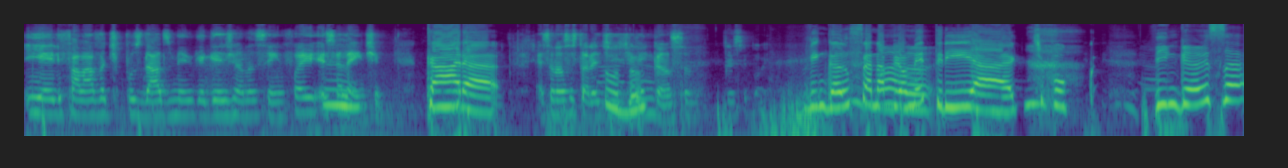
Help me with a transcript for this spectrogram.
E ele falava, tipo, os dados meio gaguejando assim. Foi excelente. Cara, Essa é a nossa história de, de Tudo. vingança desse boy. vingança na Mano. biometria. Tipo, Vingança.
